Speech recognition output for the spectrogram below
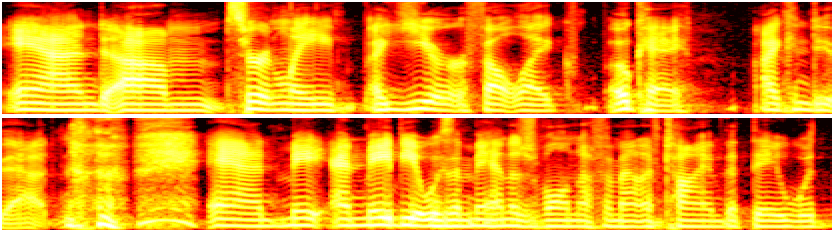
and um, certainly a year felt like okay I can do that, and may, and maybe it was a manageable enough amount of time that they would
